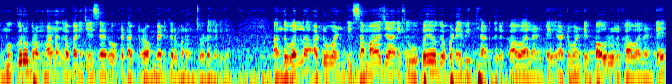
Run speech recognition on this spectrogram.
ఈ ముగ్గురు బ్రహ్మాండంగా పనిచేశారు ఒక డాక్టర్ అంబేద్కర్ మనం చూడగలిగాం. అందువల్ల అటువంటి సమాజానికి ఉపయోగపడే విద్యార్థులు కావాలంటే అటువంటి పౌరులు కావాలంటే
